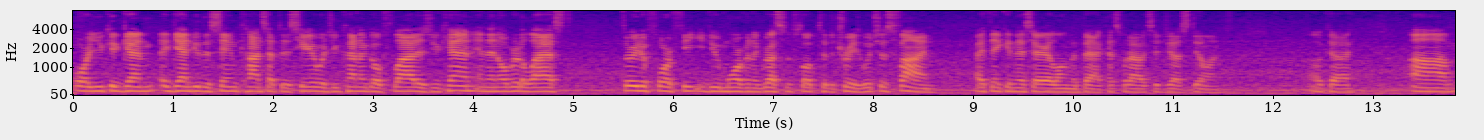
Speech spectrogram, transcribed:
or you could again again do the same concept as here, which you kind of go flat as you can, and then over the last three to four feet, you do more of an aggressive slope to the trees, which is fine. I think in this area along the back, that's what I would suggest doing. Okay, um,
